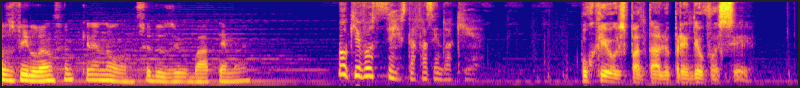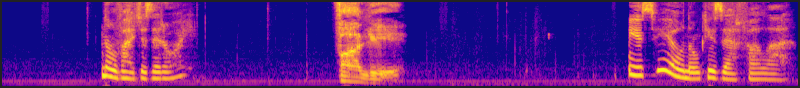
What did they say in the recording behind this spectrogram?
As vilãs sempre querendo seduzir o Batman. né? O que você está fazendo aqui? Por que o espantalho prendeu você? Não vai dizer oi? Fale. E se eu não quiser falar?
